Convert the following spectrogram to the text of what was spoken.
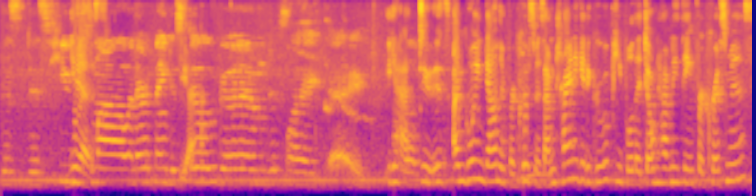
this this huge Yes. smile and everything just Yeah. feels good. I'm just like, hey. Yeah, dude, it's, I'm going down there for Christmas. I'm trying to get a group of people that don't have anything for Christmas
